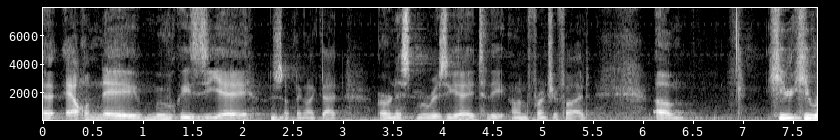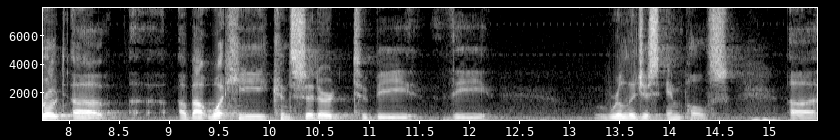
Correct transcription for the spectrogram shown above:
uh, Ernest Murisier, something like that, Ernest Murisier to the unfrenchified. Um, he, he wrote uh, about what he considered to be the religious impulse uh,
